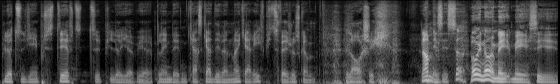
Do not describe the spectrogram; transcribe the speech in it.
puis là, tu deviens plus stiff, puis là, il y, a plein de, cascade d'événements qui arrivent, puis tu fais juste comme lâcher. non, mais c'est ça. Ah oui, non, mais, mais c'est.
